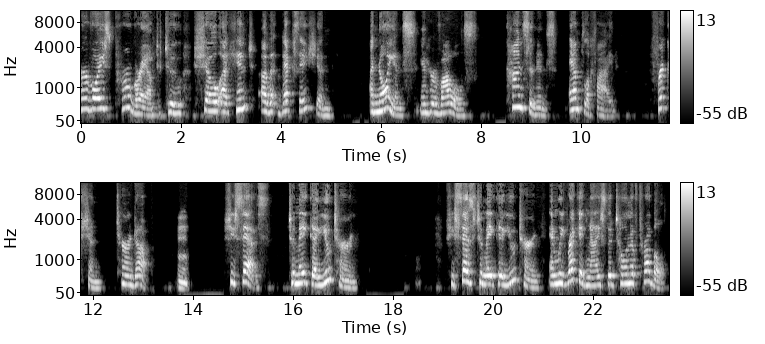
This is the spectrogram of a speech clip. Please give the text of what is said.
Her voice programmed to show a hint of vexation, annoyance in her vowels, consonants amplified, friction turned up. Mm. She says to make a U turn. She says to make a U turn, and we recognize the tone of trouble.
